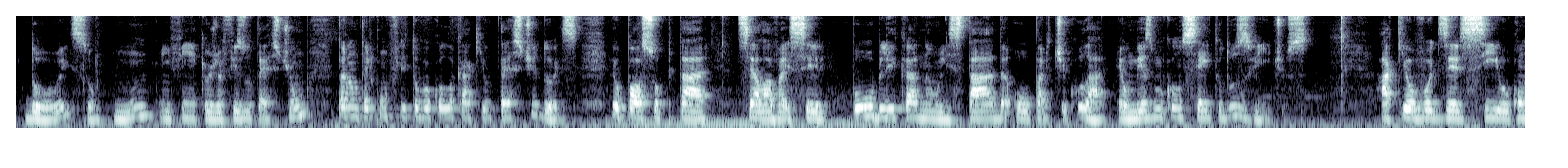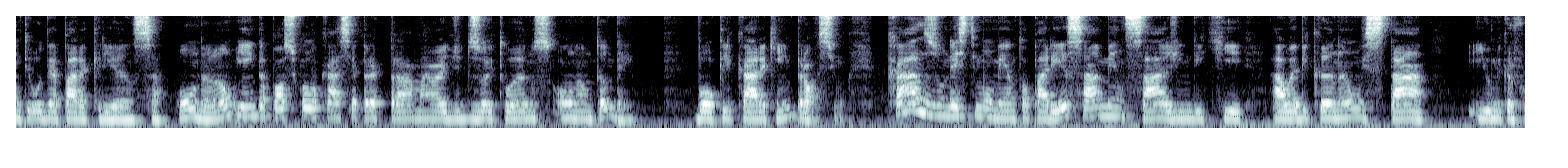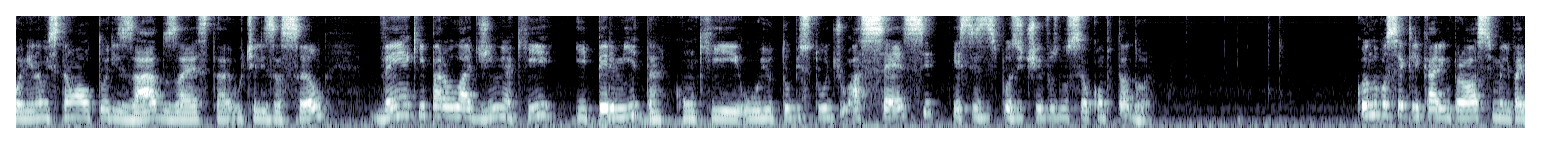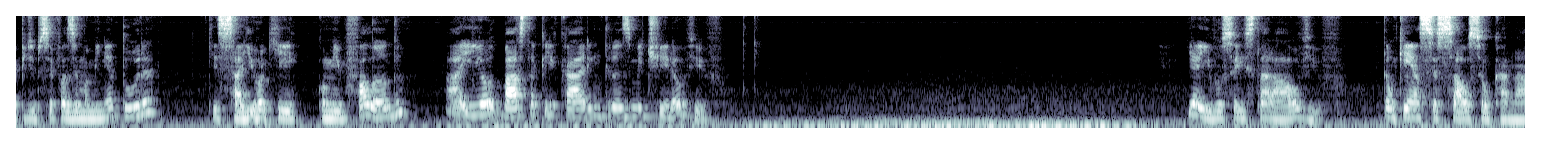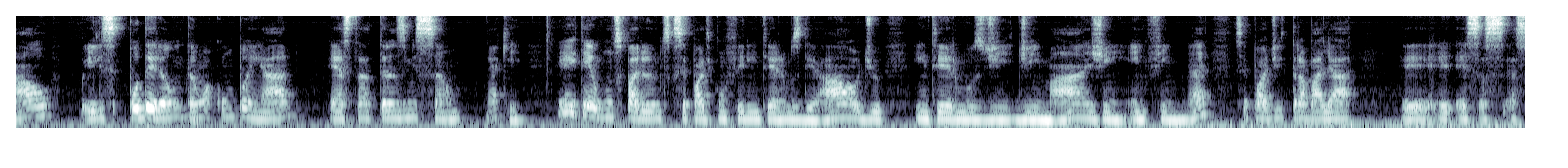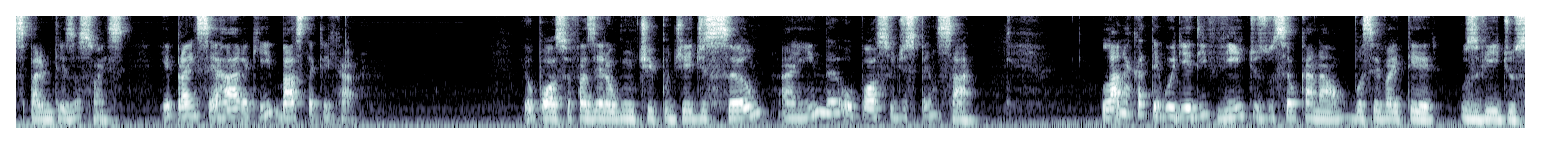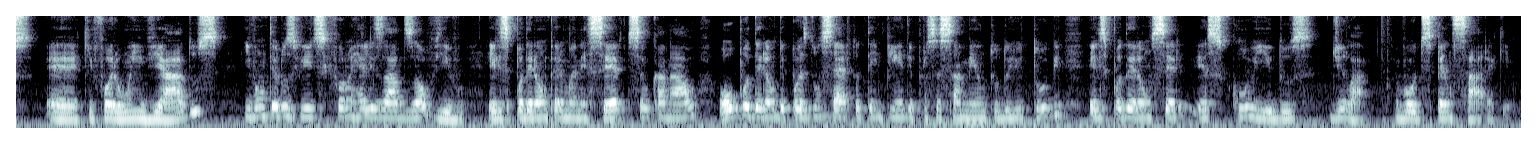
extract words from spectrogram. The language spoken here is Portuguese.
2 ou 1, um, enfim, é que eu já fiz o teste 1. Um. Para não ter conflito, eu vou colocar aqui o teste 2. Eu posso optar se ela vai ser pública, não listada ou particular. É o mesmo conceito dos vídeos. Aqui eu vou dizer se o conteúdo é para criança ou não e ainda posso colocar se é para maior de 18 anos ou não também. Vou clicar aqui em próximo. Caso neste momento apareça a mensagem de que a webcam não está e o microfone não estão autorizados a esta utilização, vem aqui para o ladinho aqui e permita com que o YouTube Studio acesse esses dispositivos no seu computador. Quando você clicar em próximo, ele vai pedir para você fazer uma miniatura, que saiu aqui comigo falando. Aí basta clicar em transmitir ao vivo. E aí você estará ao vivo. Então quem acessar o seu canal, eles poderão então acompanhar esta transmissão aqui. E aí tem alguns parâmetros que você pode conferir em termos de áudio, em termos de, de imagem, enfim, né? Você pode trabalhar eh, essas, essas parametrizações. E para encerrar aqui, basta clicar. Eu posso fazer algum tipo de edição ainda ou posso dispensar. Lá na categoria de vídeos do seu canal, você vai ter os vídeos eh, que foram enviados e vão ter os vídeos que foram realizados ao vivo. Eles poderão permanecer no seu canal ou poderão, depois de um certo tempinho de processamento do YouTube, eles poderão ser excluídos de lá. Eu vou dispensar aqui.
